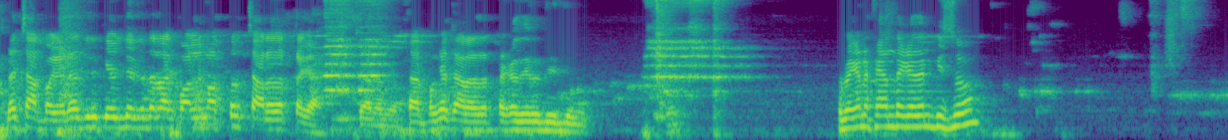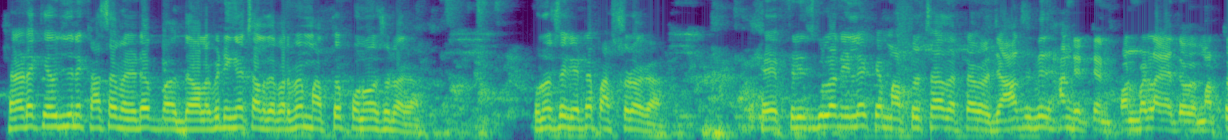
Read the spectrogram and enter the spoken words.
এটা চার পাকা। এটা যদি কেউ রাখব মাত্র চার হাজার টাকা। চার হাজার। চার পাকে চার হাজার টাকা দিয়ে দিয়ে দেবো। তবে এখানে ফ্যান দেখে দেন কিছু ফ্যান এটা কেউ যদি কাঁচাবেন এটা দেওয়ালা ফিটিংয়ে চালাতে পারবে মাত্র পনেরোশো টাকা। পনেরোশো এটা পাঁচশো টাকা। এই ফ্রিজগুলো নিলে কে মাত্র ছয় হাজার টাকা করে। জাহাজ ফ্রিজ হান্ড্রেড টেন কনভার্ট লাগাতে হবে মাত্র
